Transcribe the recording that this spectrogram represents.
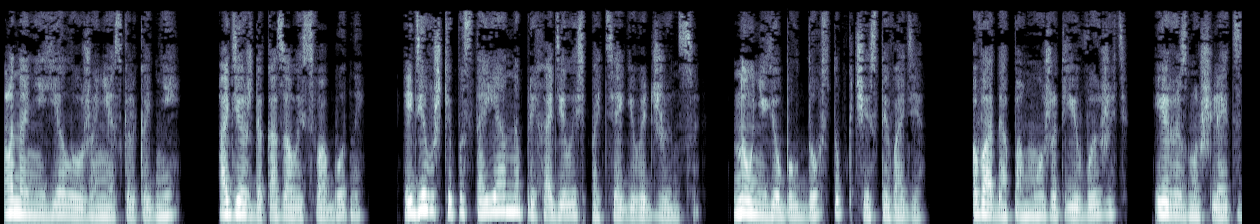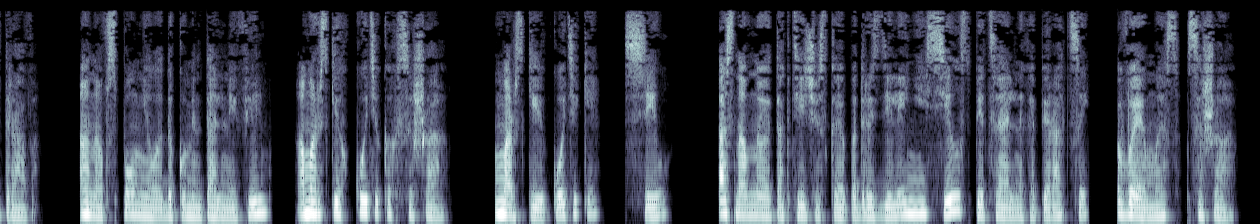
Она не ела уже несколько дней, одежда казалась свободной, и девушке постоянно приходилось подтягивать джинсы, но у нее был доступ к чистой воде. Вода поможет ей выжить и размышлять здраво. Она вспомнила документальный фильм о морских котиках США. Морские котики, СИЛ, основное тактическое подразделение сил специальных операций ВМС США.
